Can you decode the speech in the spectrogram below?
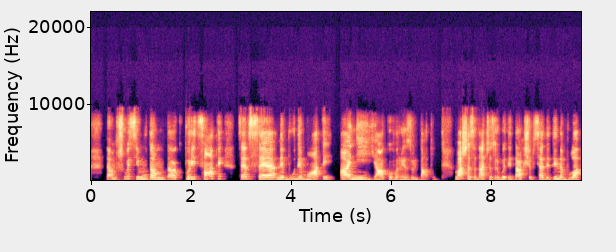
там щось йому там так поріцати. Це все не буде мати аніякого результату. Ваша задача зробити так, щоб ця дитина була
